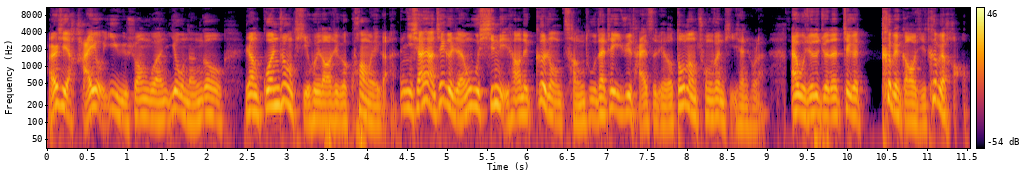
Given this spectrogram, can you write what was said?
而且还有一语双关，又能够让观众体会到这个况味感。你想想，这个人物心理上的各种层次，在这一句台词里头都能充分体现出来。哎，我觉得觉得这个特别高级，特别好。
